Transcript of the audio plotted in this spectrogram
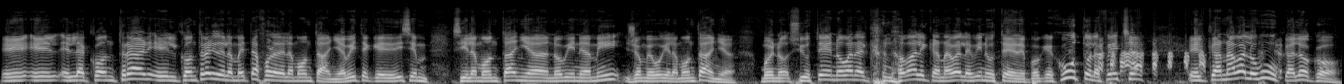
eh, el, el- la contrar- el contrario de la metáfora de la montaña. Viste que dicen, si la montaña no viene a mí, yo me voy a la montaña. Bueno, si ustedes no van al carnaval, el carnaval les viene a ustedes, porque justo la fecha, el carnaval los busca, loco.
